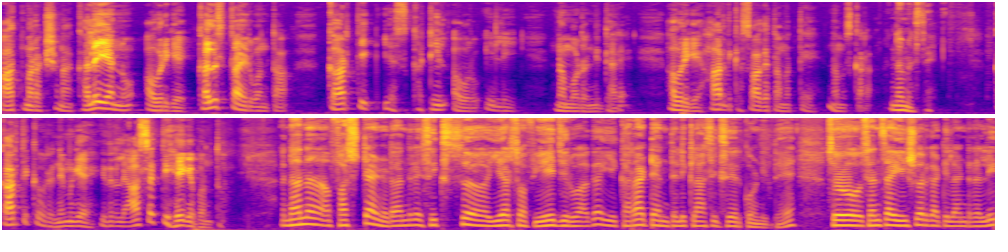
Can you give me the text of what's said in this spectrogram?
ಆತ್ಮರಕ್ಷಣಾ ಕಲೆಯನ್ನು ಅವರಿಗೆ ಕಲಿಸ್ತಾ ಇರುವಂಥ ಕಾರ್ತಿಕ್ ಎಸ್ ಕಟೀಲ್ ಅವರು ಇಲ್ಲಿ ನಮ್ಮೊಡನಿದ್ದಾರೆ. ಅವರಿಗೆ ಹಾರ್ದಿಕ ಸ್ವಾಗತ ಮತ್ತು ನಮಸ್ಕಾರ. ನಮಸ್ತೆ. ಕಾರ್ತಿಕ್ ಅವರೇ ನಿಮಗೆ ಇದರಲ್ಲಿ ಆಸಕ್ತಿ ಹೇಗೆ ಬಂತು? ನಾನು ಫಸ್ಟ್ ಸ್ಟ್ಯಾಂಡರ್ಡ್ ಅಂದರೆ ಸಿಕ್ಸ್ ಇಯರ್ಸ್ ಆಫ್ ಏಜ್ ಇರುವಾಗ ಈ ಕರಾಟೆ ಅಂತೇಳಿ ಕ್ಲಾಸಿಗೆ ಸೇರಿಕೊಂಡಿದ್ದೆ. ಸೊ ಸೆನ್ಸಾಯಿ ಈಶ್ವರ್ ಘಾಟಿಲ್ ಅಂಡರಲ್ಲಿ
